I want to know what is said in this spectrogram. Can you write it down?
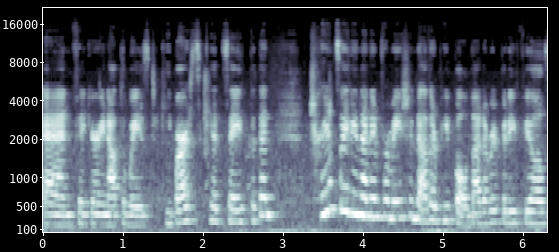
and figuring out the ways to keep our kids safe, but then translating that information to other people. Not everybody feels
